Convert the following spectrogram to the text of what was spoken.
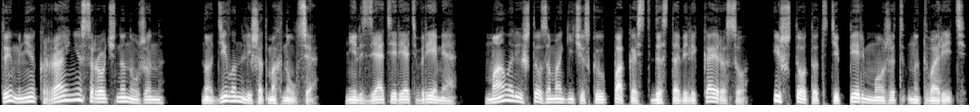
ты мне крайне срочно нужен». Но Дилан лишь отмахнулся. «Нельзя терять время. Мало ли что за магическую пакость доставили Кайросу, и что тот теперь может натворить».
